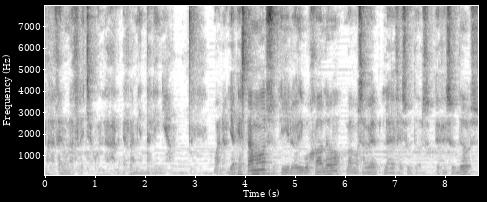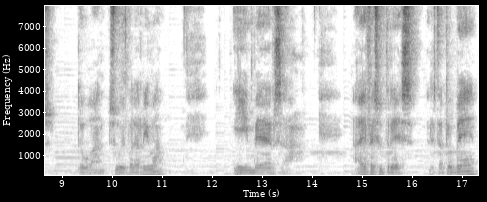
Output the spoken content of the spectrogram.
para hacer una flecha con la herramienta línea. Bueno, ya que estamos y lo he dibujado, vamos a ver la F 2. F 2, tobogán sube para arriba, inversa. A F sub 3, el estrato B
